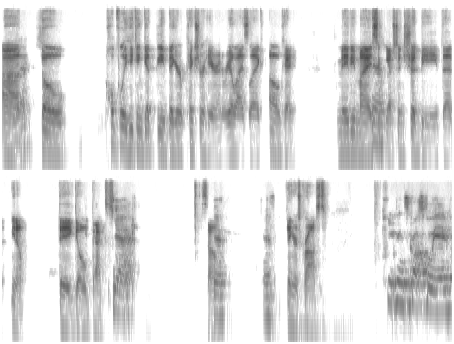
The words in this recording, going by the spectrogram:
Um, yeah. So hopefully he can get the bigger picture here and realize like, oh, okay, maybe my suggestion should be that you know they go back to school. Yeah. So fingers crossed. Keep things crossed for you.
